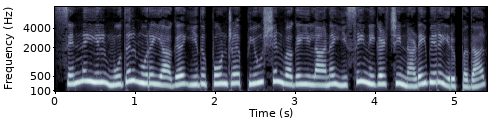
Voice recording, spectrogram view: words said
சென்னையில் முதல் முறையாக இது போன்ற பியூஷன் வகையிலான இசை நிகழ்ச்சி நடைபெற இருப்பதால்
